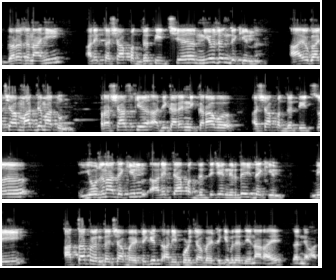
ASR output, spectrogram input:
गरज नाही आणि तशा पद्धतीचे नियोजन देखील आयोगाच्या माध्यमातून प्रशासकीय अधिकाऱ्यांनी करावं अशा पद्धतीचं योजना देखील आणि त्या पद्धतीचे निर्देश देखील मी आतापर्यंतच्या बैठकीत आणि पुढच्या बैठकीमध्ये देणार आहे. धन्यवाद.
